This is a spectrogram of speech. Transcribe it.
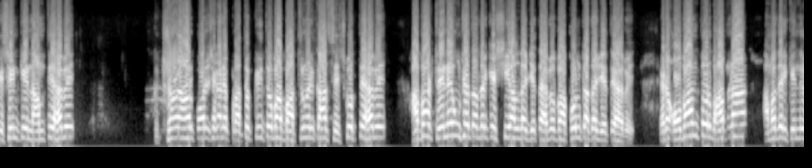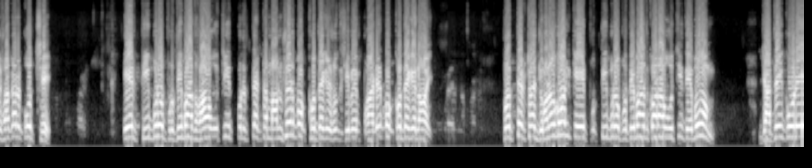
পেশেন্টকে নামতে হবে। কৃষ্ণনগর যাওয়ার পরে সেখানে প্রাতকৃত বা বাথরুমের কাজ শেষ করতে হবে। আবার ট্রেনে উঠে তাদেরকে শিয়ালদা যেতে হবে বা কলকাতা যেতে হবে। এটা অবান্তর ভাবনা আমাদের কেন্দ্র সরকার করছে। এর তীব্র প্রতিবাদ হওয়া উচিত প্রত্যেকটা মানুষের পক্ষ থেকে, শুধু সিপিএম পার্টির পক্ষ থেকে নয়। প্রত্যেকটা জনগণকে তীব্র প্রতিবাদ করা উচিত এবং যাতে করে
